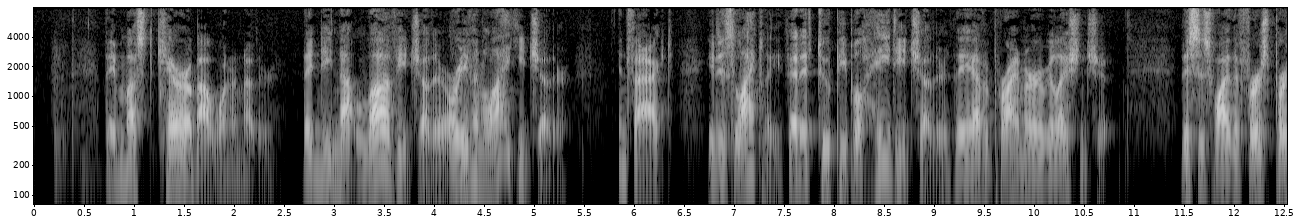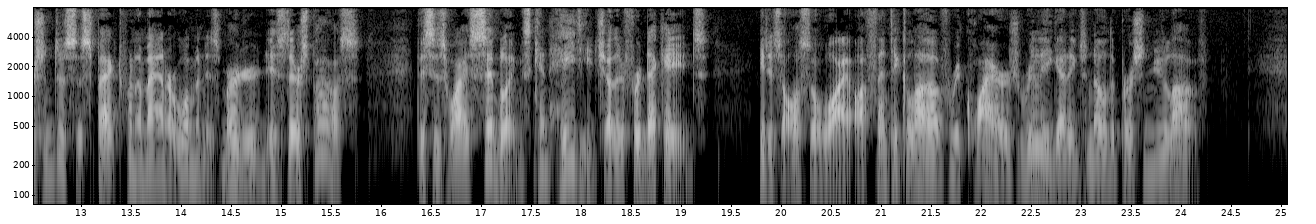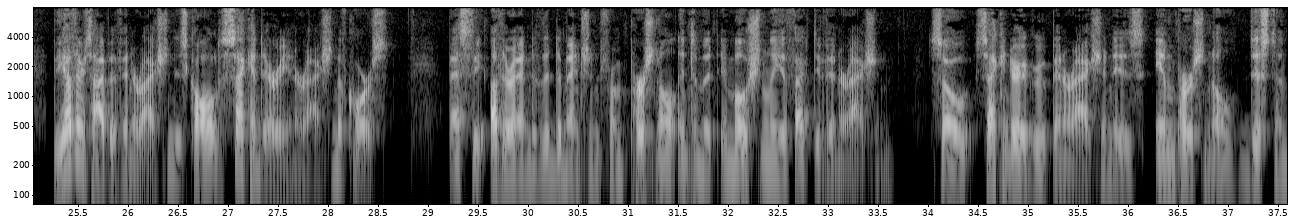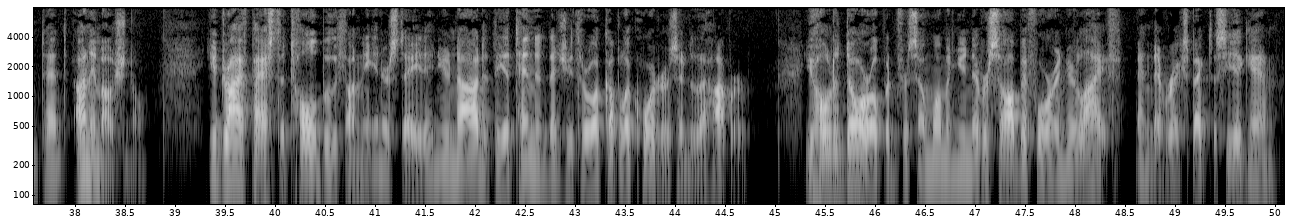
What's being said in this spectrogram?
They must care about one another. They need not love each other or even like each other. In fact, it is likely that if two people hate each other, they have a primary relationship. This is why the first person to suspect when a man or woman is murdered is their spouse. This is why siblings can hate each other for decades. It is also why authentic love requires really getting to know the person you love. The other type of interaction is called secondary interaction, of course. That's the other end of the dimension from personal, intimate, emotionally effective interaction. So secondary group interaction is impersonal, distant, and unemotional. You drive past the toll booth on the interstate and you nod at the attendant as you throw a couple of quarters into the hopper. You hold a door open for some woman you never saw before in your life and never expect to see again.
